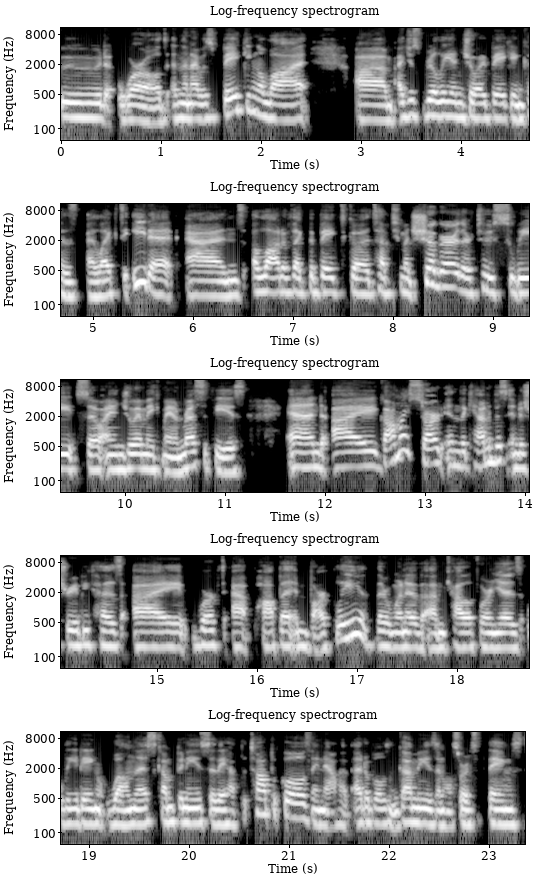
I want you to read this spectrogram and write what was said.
food world. And then I was baking a lot. Um, I just really enjoy baking because I like to eat it. And a lot of like the baked goods have too much sugar, they're too sweet. So I enjoy making my own recipes. And I got my start in the cannabis industry because I worked at Papa and Barkley. They're one of um, California's leading wellness companies. So they have the topicals, they now have edibles and gummies and all sorts of things.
